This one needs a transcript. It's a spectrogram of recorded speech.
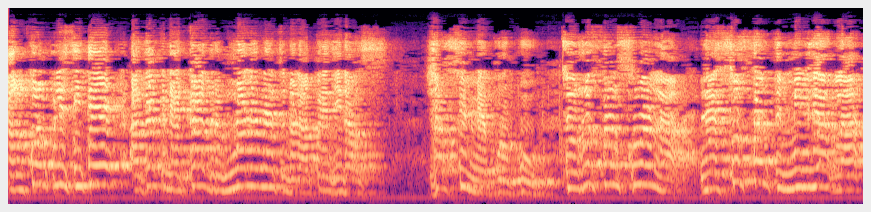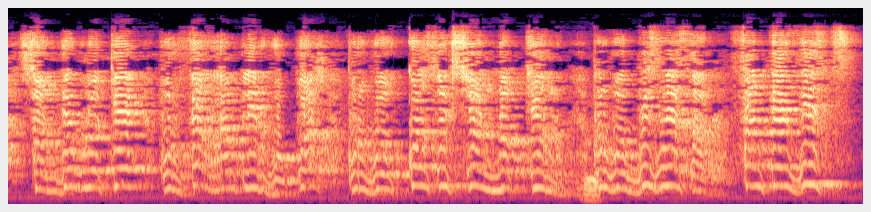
en complicité avec les cadres malhonnêtes de la présidence. J'assume mes propos. Ce recensement-là, les 60 milliards-là sont débloqués pour faire remplir vos poches, pour vos constructions nocturnes, pour vos business fantaisistes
